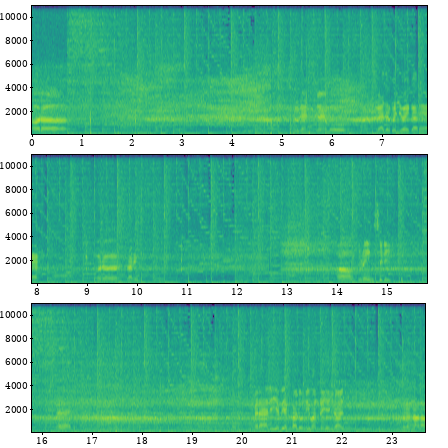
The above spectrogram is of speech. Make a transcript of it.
اور اسٹوڈنٹس جو ہیں وہ ویدر کو انجوائے کر رہے ہیں۔ اور ساری گرین سٹی میرا خیال یہ بھی ایک کالونی بن رہی ہے شاید اور نالا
